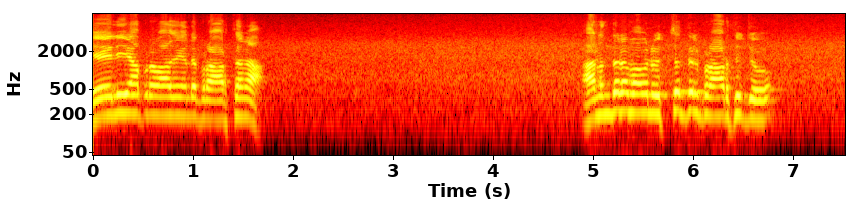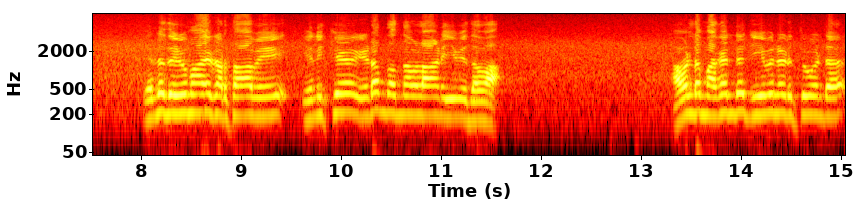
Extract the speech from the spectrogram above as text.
ഏലിയ പ്രവാചകന്റെ പ്രാർത്ഥന. അനന്തരം അവൻ ഉച്ചത്തിൽ പ്രാർത്ഥിച്ചു എന്റെ ദൈവമായ കർത്താവെ എനിക്ക് ഇടം തന്നവളാണ് ഈ വിധവ. അവളുടെ മകന്റെ ജീവൻ എടുത്തുകൊണ്ട്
